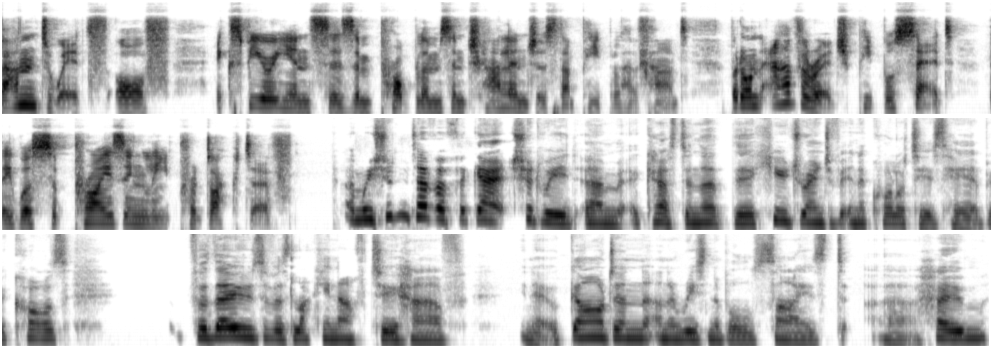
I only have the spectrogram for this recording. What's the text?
bandwidth of experiences and problems and challenges that people have had. But on average, people said they were surprisingly productive. And we shouldn't ever forget, should we, um, Kerstin, that the huge range of inequalities here, because for those of us lucky enough to have, you know, a garden and a reasonable sized uh, home,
